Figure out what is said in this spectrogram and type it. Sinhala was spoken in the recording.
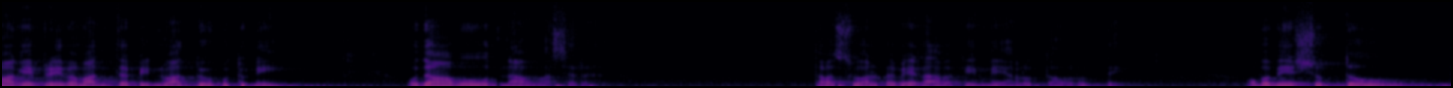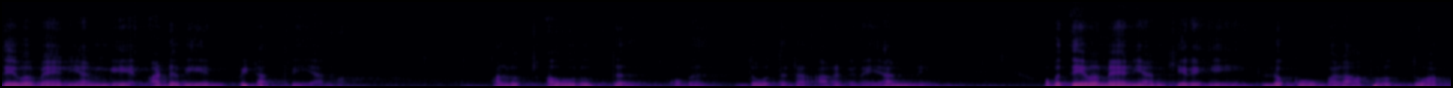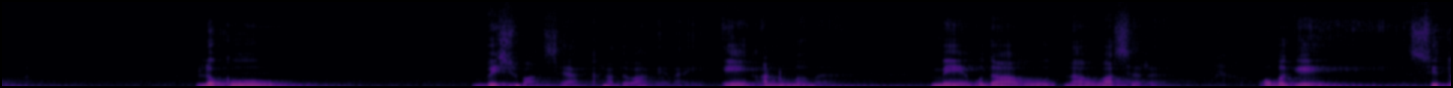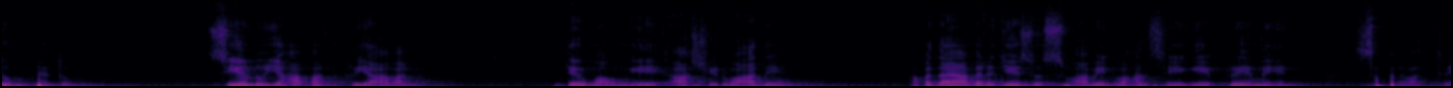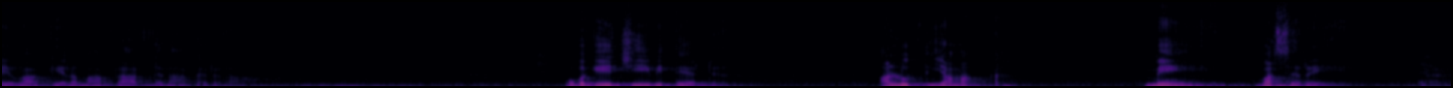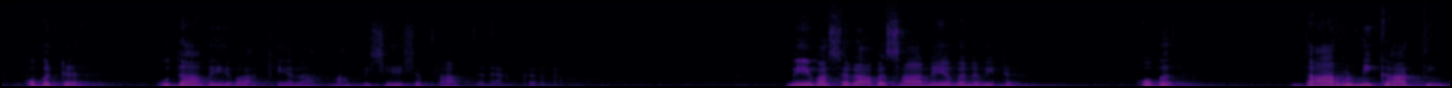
මගේ ප්‍රේමවන්ත පින්වත් දූ පුතුනි උදා වූ නව වසර. තව ස්වල්ප වේලාවකින් මේ අලුත් අවුරුද්දේ. ඔබ මේ ශුද්ධ වූ දේවමෑණියන්ගේ අඩවියෙන් පිටත් වී යනවා. අලුත් අවුරුද්ද ඔබ දෝතට අරගෙන යන්නේ. ඔබ දේවමෑණියන් කෙරෙහි ලොකු බලාපොරොත්තුවක් ලොකු විශ්වාසයක් රඳවාගෙනයි. ඒ අනුමම මේ උදා වූ නව වසර ඔබගේ සිතුම් පැතුම් සියලු යහපත් ක්‍රියාවන් දෙව්මවුන්ගේ ආශිර්වාදයෙන් අප දයාබර ජේසුස් ස්වාමීන් වහන්සේගේ ප්‍රේමයෙන් සඵලවත් වේවා කියලා මා ප්‍රාර්ථනා කරනවා. ඔබගේ ජීවිතයට අලුත් යමක් මේ වසරේ ඔබට උදා වේවා කියලා මම විශේෂ ප්‍රාර්ථනයක් කරනවා. මේ වසර අවසානය වන විට ඔබ ධාර්මිකාතින්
